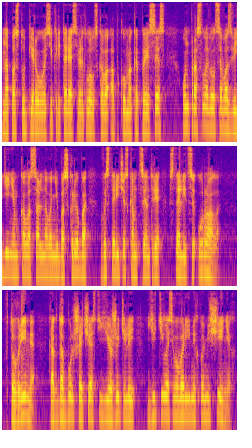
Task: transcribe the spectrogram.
На посту первого секретаря Свердловского обкома КПСС он прославился возведением колоссального небоскреба в историческом центре столицы Урала, в то время, когда большая часть ее жителей ютилась в аварийных помещениях,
